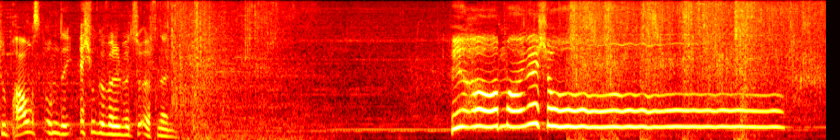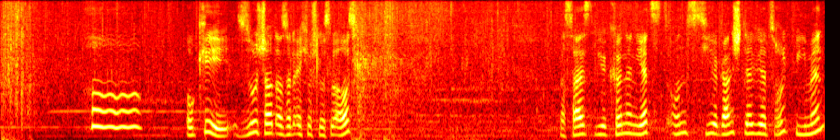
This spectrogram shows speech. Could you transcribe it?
du brauchst, um die Echo-Gewölbe zu öffnen. Wir haben ein Echo. Okay, so schaut also der Echo-Schlüssel aus. Das heißt, wir können jetzt uns hier ganz schnell wieder zurückbeamen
